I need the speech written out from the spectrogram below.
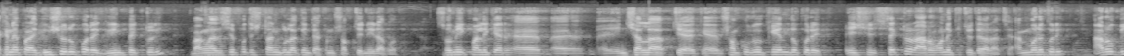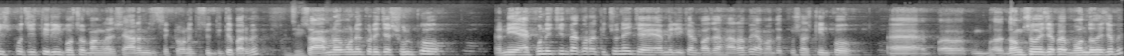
এখানে প্রায় দুইশোর উপরে গ্রিন ফ্যাক্টরি বাংলাদেশের প্রতিষ্ঠানগুলো কিন্তু এখন সবচেয়ে নিরাপদ। শ্রমিক মালিকের ইনশাল্লাহ সম্পর্ক কেন্দ্র করে এই সেক্টর আরও অনেক কিছু দেওয়ার আছে। আমি মনে করি আরও বিশ পঁচিশ তিরিশ বছর বাংলাদেশে আরএমজি সেক্টর অনেক কিছু দিতে পারবে। তো আমরা মনে করি যে শুল্ক নিয়ে এখনই চিন্তা করা কিছু নেই যে আমেরিকার বাজার হারাবে আমাদের পোশাক শিল্প ধ্বংস হয়ে যাবে বন্ধ হয়ে যাবে।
